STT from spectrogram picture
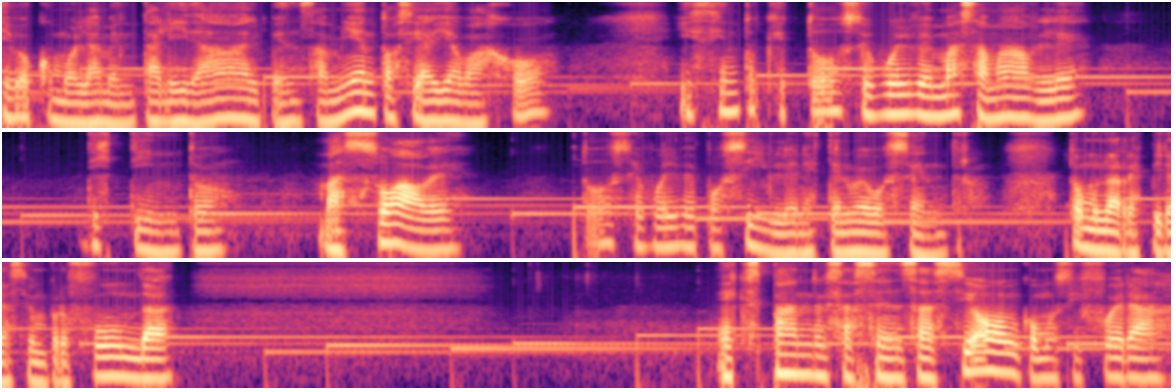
Llevo como la mentalidad, el pensamiento hacia ahí abajo. Y siento que todo se vuelve más amable, distinto, más suave. Todo se vuelve posible en este nuevo centro. Tomo una respiración profunda. Expando esa sensación como si fuera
